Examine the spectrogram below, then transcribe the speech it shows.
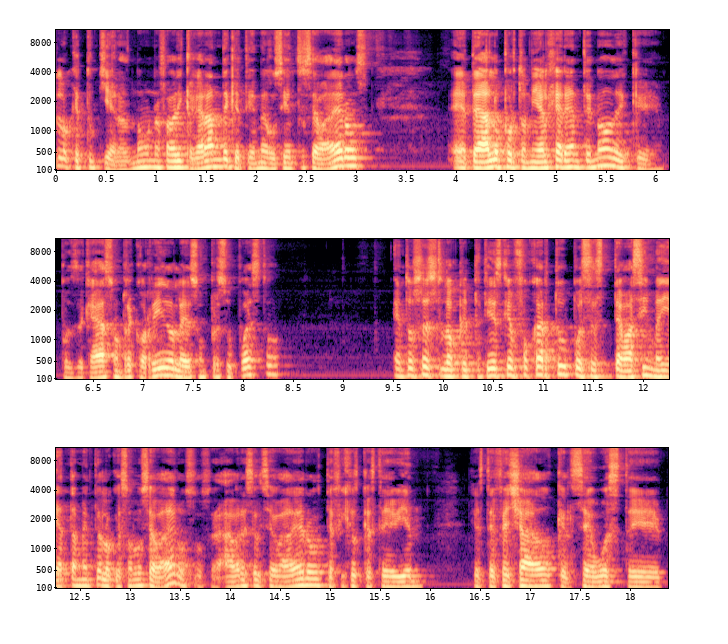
lo que tú quieras, ¿no? Una fábrica grande que tiene 200 cebaderos. Eh, te da la oportunidad el gerente, ¿no? De que, pues, de que hagas un recorrido, le des un presupuesto entonces, lo que te tienes que enfocar tú, pues te vas inmediatamente a lo que son los cebaderos. O sea, abres el cebadero, te fijas que esté bien, que esté fechado, que el cebo esté,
